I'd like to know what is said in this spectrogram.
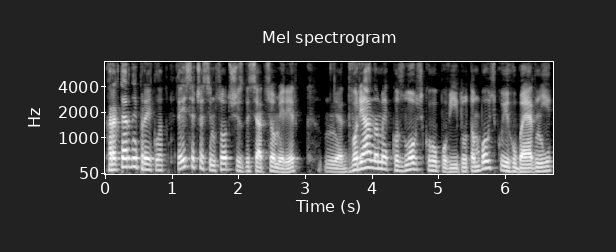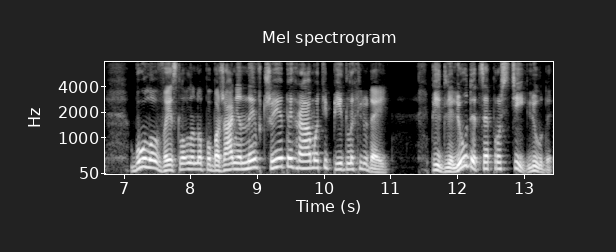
Характерний приклад 1767 рік дворянами Козловського повіту Тамбовської губернії було висловлено побажання не вчити грамоті підлих людей. Підлі люди це прості люди,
